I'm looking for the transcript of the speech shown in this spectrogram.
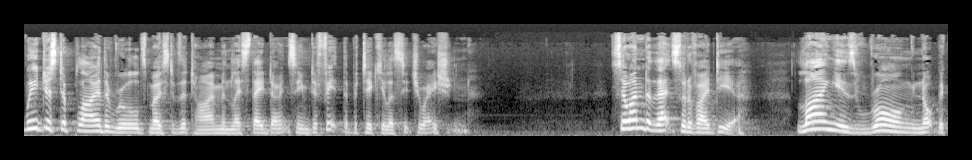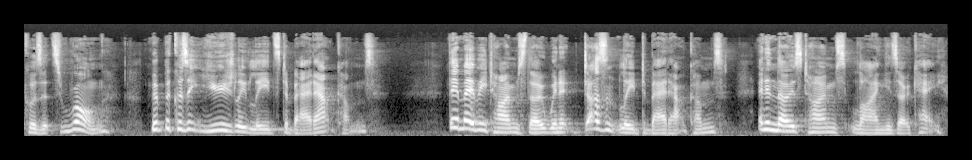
we just apply the rules most of the time unless they don't seem to fit the particular situation. So, under that sort of idea, lying is wrong not because it's wrong, but because it usually leads to bad outcomes. There may be times, though, when it doesn't lead to bad outcomes, and in those times, lying is okay.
